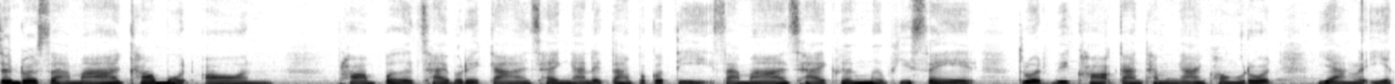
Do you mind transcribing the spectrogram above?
จนรถสามารถเข้าโหมดออนพร้อมเปิดใช้บริการใช้งานได้ตามปกติ สามารถใช้เครื่องมือพิเศษ ตรวจวิเคราะห์การทำงานของรถอย่างละเอียด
